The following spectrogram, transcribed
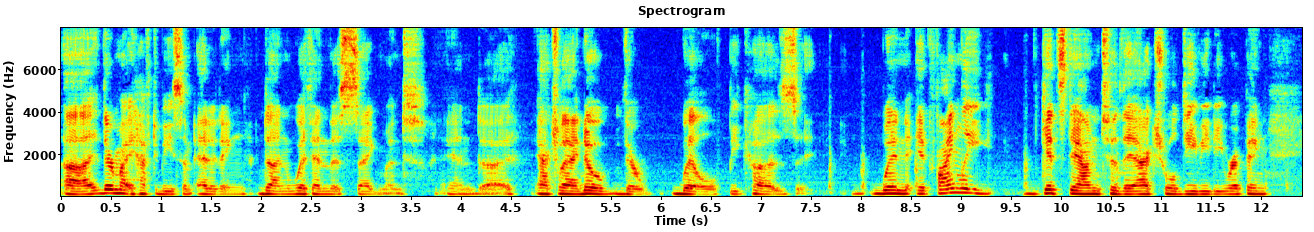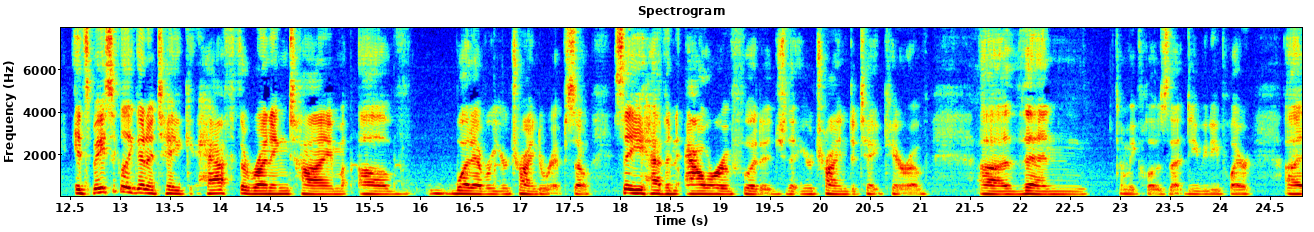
Uh, there might have to be some editing done within this segment. And uh, actually, I know there will because when it finally gets down to the actual DVD ripping, it's basically going to take half the running time of whatever you're trying to rip. So, say you have an hour of footage that you're trying to take care of uh, then let me close that DVD player. Uh,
